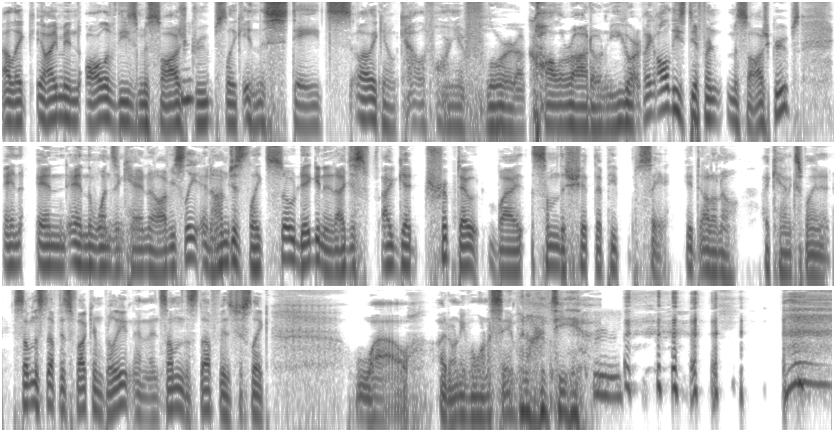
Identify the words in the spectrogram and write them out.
Uh, like I'm in all of these massage Mm-hmm. groups, like in the states, uh, like you know, California, Florida, Colorado, New York, like all these different massage groups, and and and the ones in Canada, obviously. And I'm just like so digging it. I just I get tripped out by some of the shit that people say. It I don't know. I can't explain it. Some of the stuff is fucking brilliant, and then some of the stuff is just like, wow. I don't even want to say I'm an RMT. Mm.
